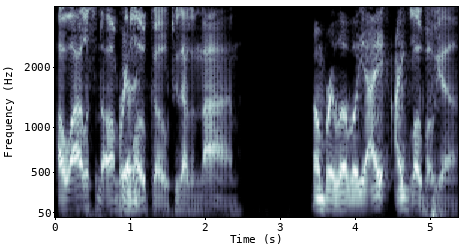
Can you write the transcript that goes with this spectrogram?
Oh, I listened to Hombre Yeah. Loco 2009. Hombre Lobo, yeah, I, I, Lobo, yeah.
